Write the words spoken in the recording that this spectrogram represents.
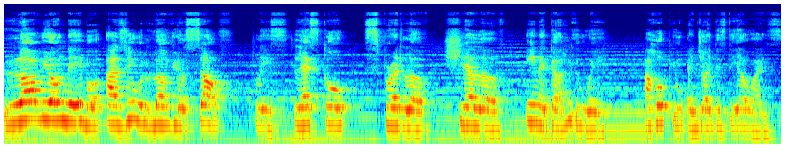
Love your neighbor as you would love yourself. Please, let's go spread love, share love in a godly way. I hope you enjoyed these DIYs.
